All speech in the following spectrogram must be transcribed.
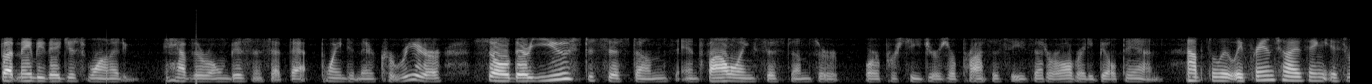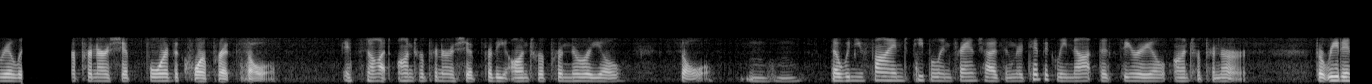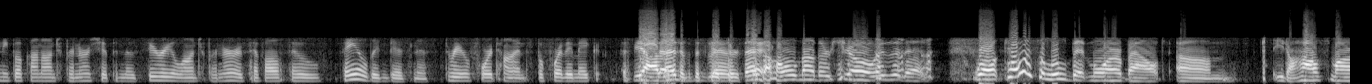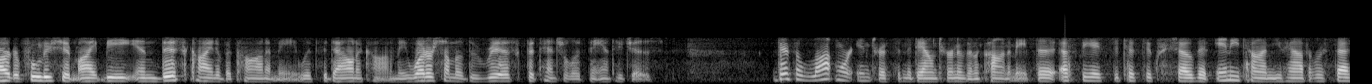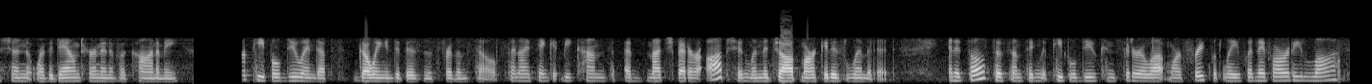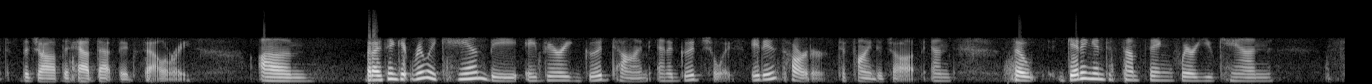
but maybe they just want to have their own business at that point in their career. So they're used to systems and following systems or, or procedures or processes that are already built in. Absolutely. Franchising is really entrepreneurship for the corporate soul. It's not entrepreneurship for the entrepreneurial soul. Mm-hmm. So when you find people in franchising, they're typically not the serial entrepreneurs. But read any book on entrepreneurship, and those serial entrepreneurs have also failed in business three or four times before they make a yeah, that's, of the fifth or that's a whole other show, isn't it? Well, tell us a little bit more about um, you know how smart or foolish it might be in this kind of economy with the down economy. What are some of the risk potential advantages? There's a lot more interest in the downturn of an economy. The SBA statistics show that any time you have a recession or the downturn of an economy, people do end up going into business for themselves. And I think it becomes a much better option when the job market is limited. And it's also something that people do consider a lot more frequently when they've already lost the job that had that big salary. Um, but I think it really can be a very good time and a good choice. It is harder to find a job. And so getting into something where you can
